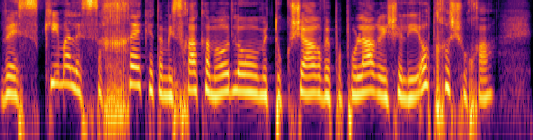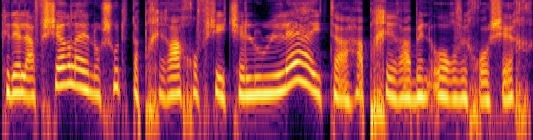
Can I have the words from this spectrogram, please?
והסכימה לשחק את המשחק המאוד לא מתוקשר ופופולרי של להיות חשוכה, כדי לאפשר לאנושות את הבחירה החופשית, שלולא הייתה הבחירה בין אור וחושך,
